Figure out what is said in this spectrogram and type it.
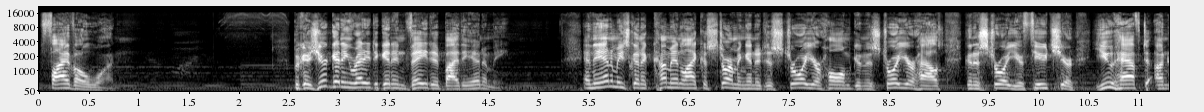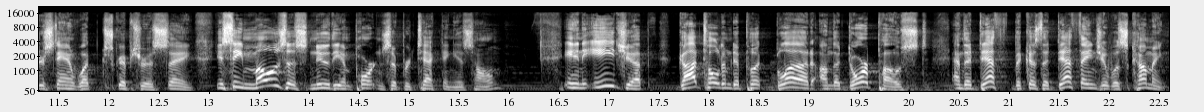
501. Because you're getting ready to get invaded by the enemy. And the enemy's going to come in like a storm and going to destroy your home, going to destroy your house, going to destroy your future. You have to understand what Scripture is saying. You see, Moses knew the importance of protecting his home. In Egypt, God told him to put blood on the doorpost and the death because the death angel was coming.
